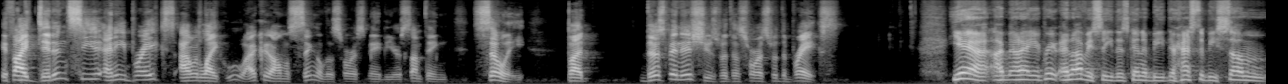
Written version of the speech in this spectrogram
if I didn't see any breaks, I would like, ooh, I could almost single this horse maybe or something silly. But there's been issues with this horse with the breaks. Yeah, I, mean, I agree, and obviously there's going to be there has to be some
